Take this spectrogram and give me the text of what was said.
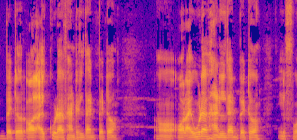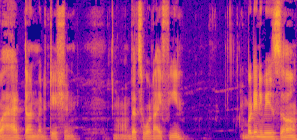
better, or I could have handled that better, uh, or I would have handled that better if I had done meditation. Uh, that's what I feel. But, anyways, uh,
